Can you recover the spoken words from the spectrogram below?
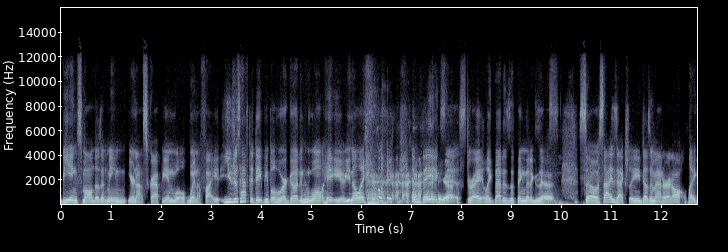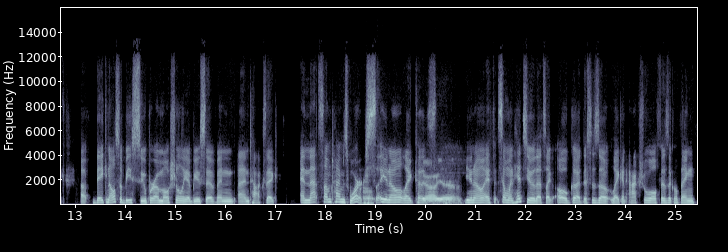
being small doesn't mean you're not scrappy and will win a fight. You just have to date people who are good and who won't hit you, you know, like, like and they Yeah. exist, right? Like that is the thing that exists. So size actually doesn't matter at all. Like uh, they can also be super emotionally abusive and and toxic. And that's sometimes worse, you know, like because yeah, yeah. you know if someone hits you that's like oh good this is a like an actual physical thing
